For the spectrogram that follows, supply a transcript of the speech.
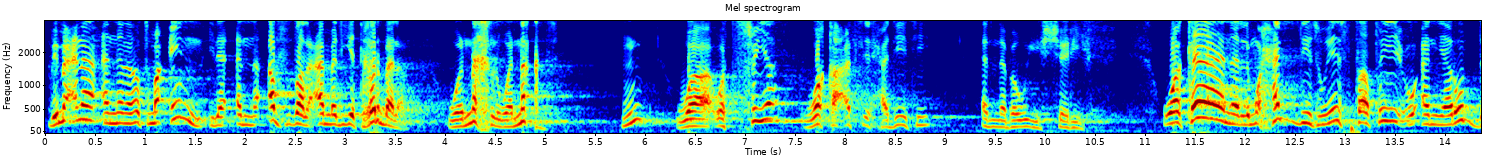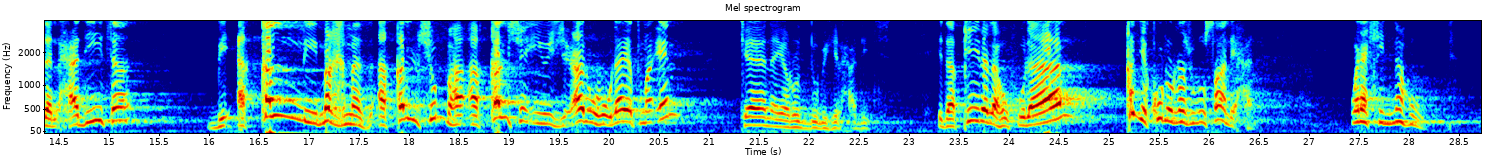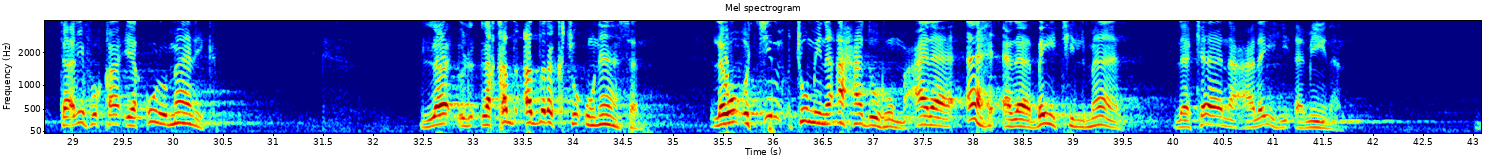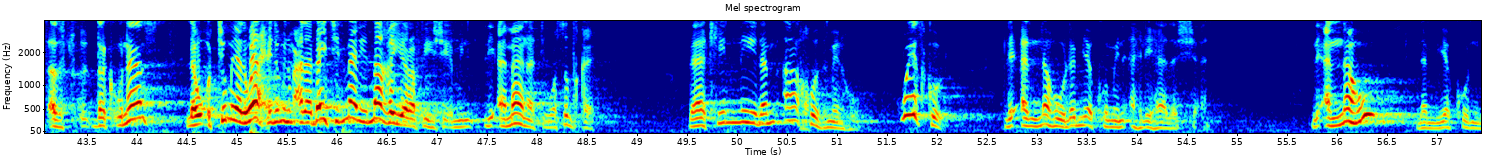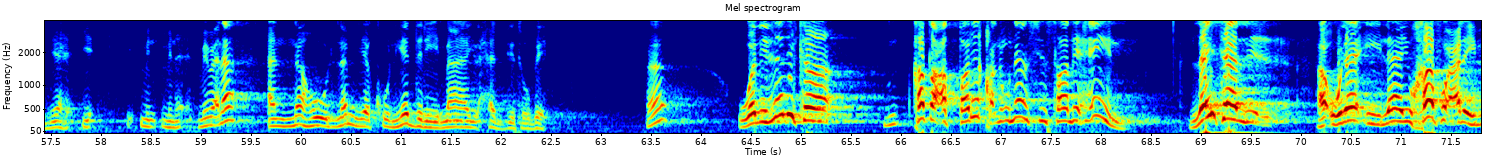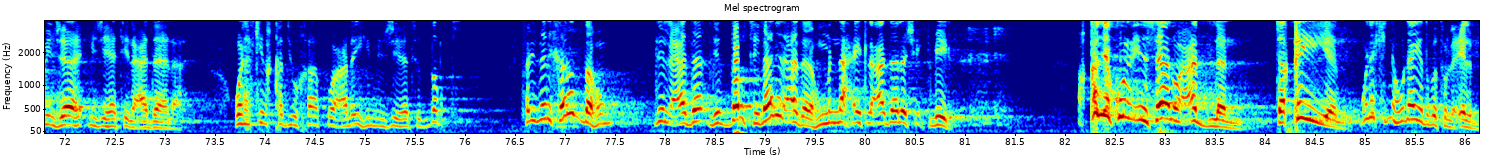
بمعنى أننا نطمئن إلى أن أفضل عملية غربلة ونخل ونقد وتصفية وقعت للحديث النبوي الشريف. وكان المحدث يستطيع أن يرد الحديث بأقل مغمز أقل شبهة أقل شيء يجعله لا يطمئن كان يرد به الحديث. إذا قيل له فلان قد يكون الرجل صالحا. ولكنه تعرف يقول مالك لقد أدركت أناسا لو أتمن أحدهم على أهل بيت المال لكان عليه أمينا. أدرك أناس لو أتمن الواحد منهم على بيت المال ما غير فيه شيء من لأمانته وصدقه. لكني لم آخذ منه ويذكر لأنه لم يكن من أهل هذا الشأن. لأنه لم يكن يه من من بمعنى أنه لم يكن يدري ما يحدث به. ها؟ ولذلك قطع الطريق عن أناس صالحين. ليس هؤلاء لا يخاف عليه من من جهة العدالة ولكن قد يخاف عليه من جهة الضبط. فلذلك ردهم للضبط لا للعدالة هم من ناحية العدالة شيء كبير. قد يكون الإنسان عدلا تقيا ولكنه لا يضبط العلم.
